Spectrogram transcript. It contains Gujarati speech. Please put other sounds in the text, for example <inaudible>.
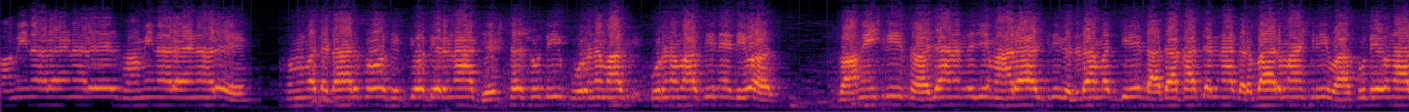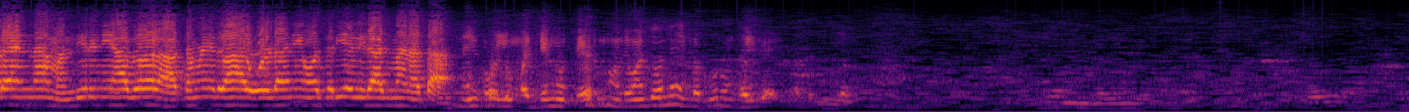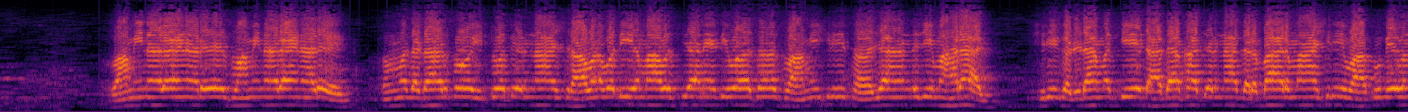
સ્વામિનારાયણ હરે સ્વામિનારાયણ હરે. સંમત અઢારસો સિત્યોતેર ના જ્યેષ્ઠ સુધી પૂર્ણમાસી ને દિવસ. સ્વામી શ્રી સહજાનંદજી મહારાજ શ્રી ગઢડા મધ્યે દાદા ખાતર ના દરબારમાં શ્રી વાસુદેવ નારાયણ ના મંદિરની આગળ આથમણી દ્વાર ઓરડા ની ઓસરીએ વિરાજમાન હતા. નહીં તો મધ્યનું તેર નો વાંધો નહીં પૂરું થઈ જાય. સ્વામિનારાયણ હરે સ્વામિનારાયણ સંમત અઢારસો ઇઠોતેર ના શ્રાવણવદી અમાવસ્યા ને દિવસ સ્વામી મહારાજ શ્રી ગઢડા દાદા ખાચર ના દરબાર શ્રી વાસુદેવ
